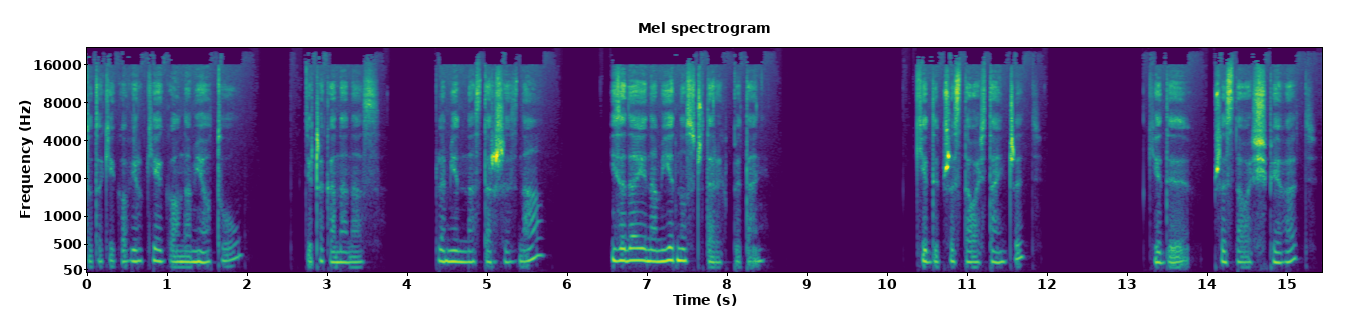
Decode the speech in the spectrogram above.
do takiego wielkiego namiotu, gdzie czeka na nas plemienna starszyzna i zadaje nam jedno z czterech pytań. Kiedy przestałaś tańczyć? Kiedy przestałaś śpiewać?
